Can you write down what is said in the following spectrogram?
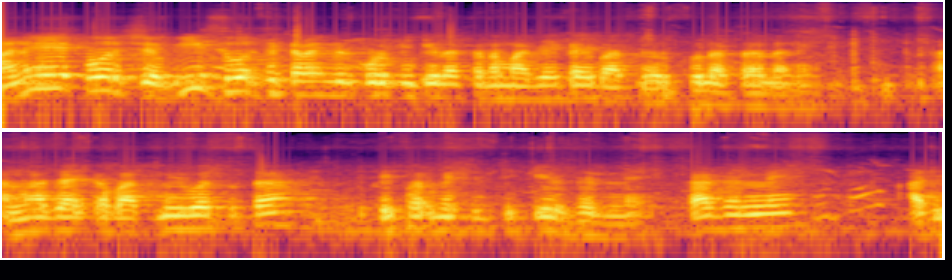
अनेक वर्ष वीस वर्ष क्राईम रिपोर्टिंग केलं असताना माझ्या काही बातमीवर खुलासा आला नाही. आणि माझ्या एका बातमीवर सुद्धा डिफॉर्मेशनची केस झाली नाही. का झाली नाही? आधी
